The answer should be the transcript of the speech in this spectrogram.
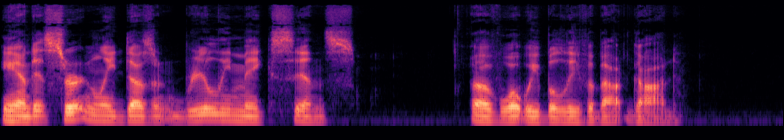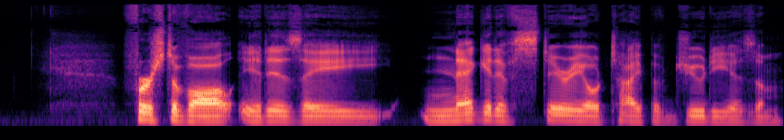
And it certainly doesn't really make sense of what we believe about God. First of all, it is a negative stereotype of Judaism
